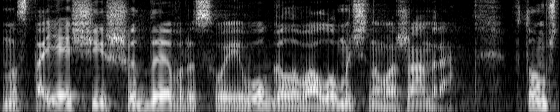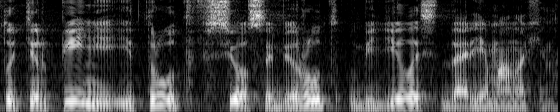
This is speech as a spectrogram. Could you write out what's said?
настоящие шедевры своего головоломочного жанра. В том, что терпение и труд все соберут, убедилась Дарья Манохина.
